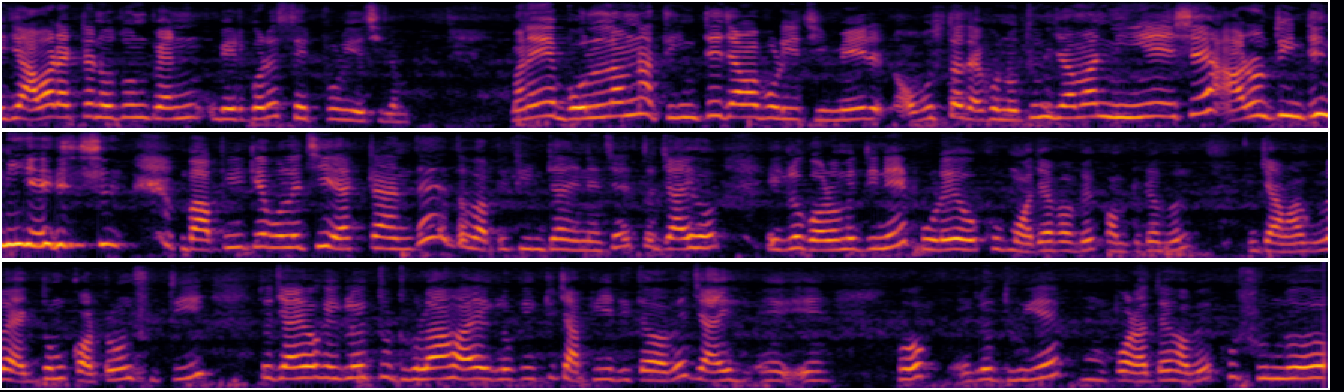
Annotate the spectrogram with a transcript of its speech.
এই যে আবার একটা নতুন প্যান্ট বের করে সেট পরিয়েছিলাম। মানে বললাম না, তিনটে জামা পরিয়েছি। মেয়ের অবস্থা দেখো, নতুন জামা নিয়ে এসে আরও তিনটে নিয়ে এসে বাপিকে বলেছি, একটা আনতে। তো বাপি তিনটা এনেছে। তো যাই হোক, এগুলো গরমের দিনে পরে ও খুব মজা পাবে কমফোর্টেবল জামাগুলো একদম কটন সুতি। তো যাই হোক, এগুলো একটু ঢোলা হয়, এগুলোকে একটু চাপিয়ে দিতে হবে। যাই হোক, এগুলো ধুয়ে পরাতে হবে। খুব সুন্দর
